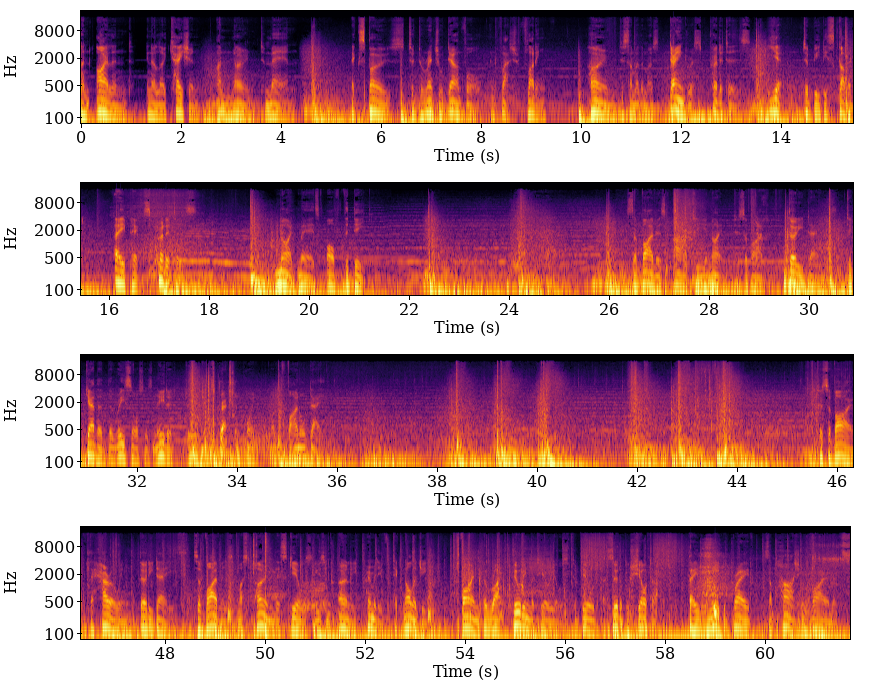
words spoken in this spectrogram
An island in a location unknown to man. Exposed to torrential downfall and flash flooding. Home to some of the most dangerous predators yet to be discovered. Apex predators. Nightmares of the deep. Survivors are to unite to survive 30 days to gather the resources needed to reach extraction point on the final day. To survive the harrowing 30 days, survivors must hone their skills using only primitive technology. Find the right building materials to build a suitable shelter. They will need to brave some harsh environments.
